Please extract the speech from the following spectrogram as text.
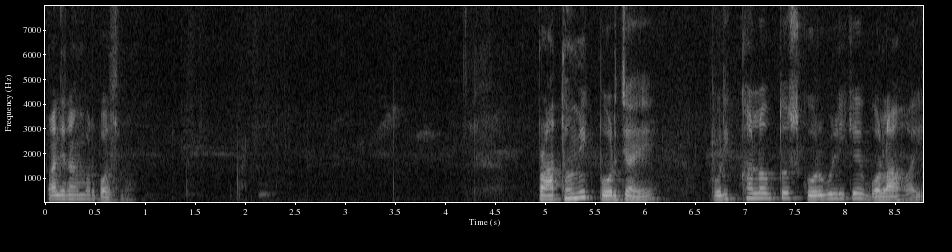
পাঁচ নম্বর প্রশ্ন। প্রাথমিক পর্যায়ে পরীক্ষালব্ধ স্কোরগুলিকে বলা হয়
